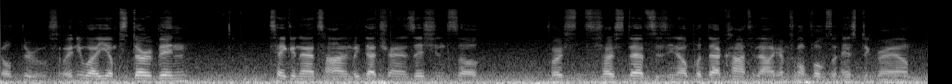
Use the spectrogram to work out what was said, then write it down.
go through. So anyway, I'm starving, taking that time to make that transition. So first first steps is you know put that content out here. I'm just gonna focus on Instagram.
